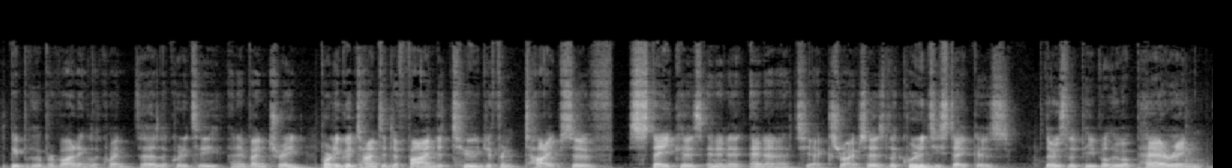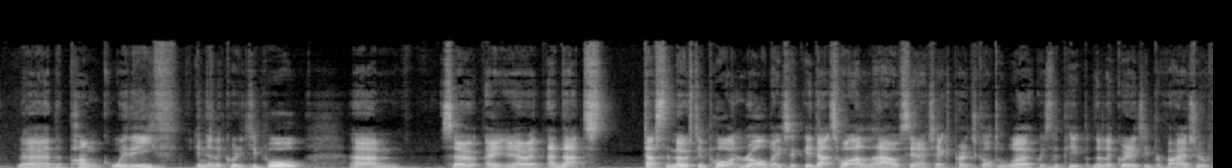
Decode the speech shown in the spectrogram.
the people who are providing liquid, uh, liquidity and inventory. Probably a good time to define the two different types of stakers in an, in NFTX, right? So there's liquidity stakers. Those are the people who are pairing the, the punk with ETH in the liquidity pool. Um, so uh, you know, and, and that's that's the most important role basically that's what allows the NFTX protocol to work with the people the liquidity providers who are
